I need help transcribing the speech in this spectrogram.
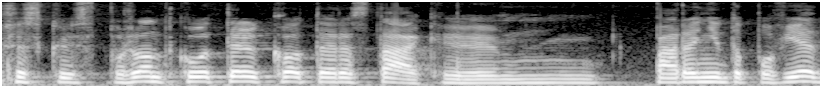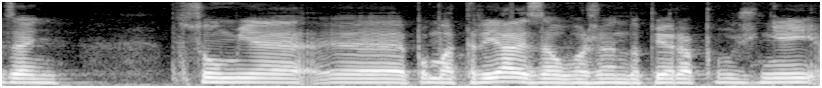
wszystko jest w porządku, tylko teraz tak, parę niedopowiedzeń w sumie e, po materiale zauważyłem dopiero później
